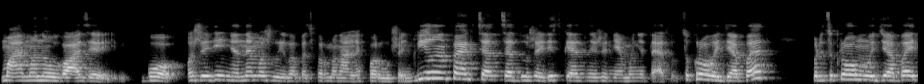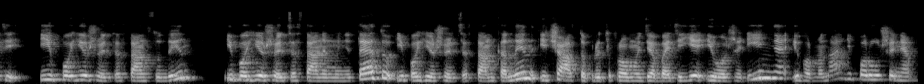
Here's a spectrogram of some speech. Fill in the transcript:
маємо на увазі, бо ожиріння неможливе без гормональних порушень. Біл-інфекція це дуже різке зниження імунітету. Цукровий діабет при цукровому діабеті і погіршується стан судин. І погіршується стан імунітету, і погіршується стан канин, і часто при цукровому діабеті є і ожиріння, і гормональні порушення.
